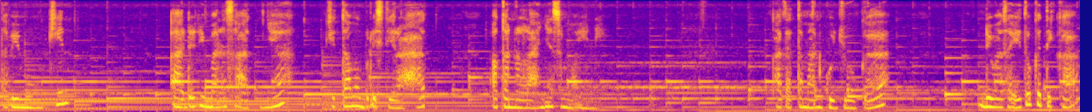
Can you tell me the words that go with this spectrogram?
Tapi mungkin ada di mana saatnya kita mau beristirahat akan lelahnya semua ini. Kata temanku juga, dewasa itu ketika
